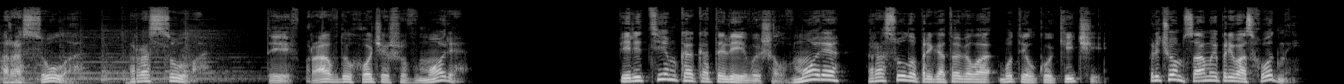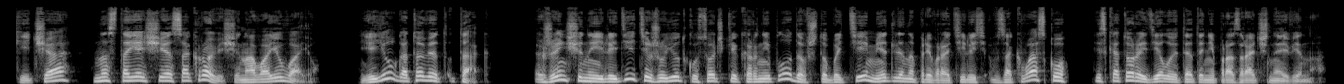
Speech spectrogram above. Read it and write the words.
Расула, Расула, ты вправду хочешь в море? Перед тем, как Ателей вышел в море, Расула приготовила бутылку кичи, причем самый превосходный. Кича – настоящее сокровище на Ваю-Ваю. Ее готовят так. Женщины или дети жуют кусочки корнеплодов, чтобы те медленно превратились в закваску, из которой делают это непрозрачное вино.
